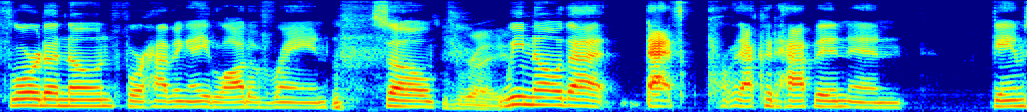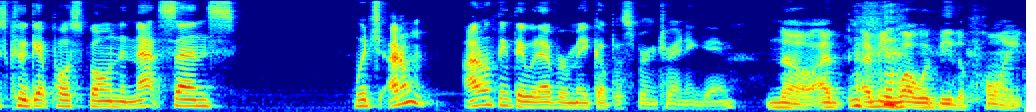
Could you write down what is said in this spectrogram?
Florida known for having a lot of rain, so Right. we know that that's that could happen and games could get postponed in that sense. Which I don't I don't think they would ever make up a spring training game. No, I I mean, what would be the point?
